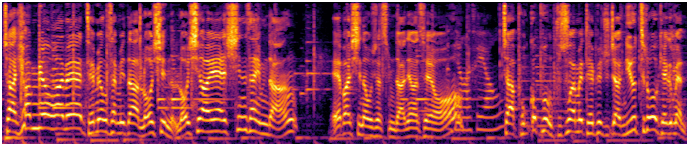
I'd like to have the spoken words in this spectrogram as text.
자, 현명함의 대명사입니다. 러신, 러시아의 신사임당. 에바 씨 나오셨습니다. 안녕하세요. 안녕하세요. 자, 복고풍 구수함의 대표 주자 뉴트로 개그맨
